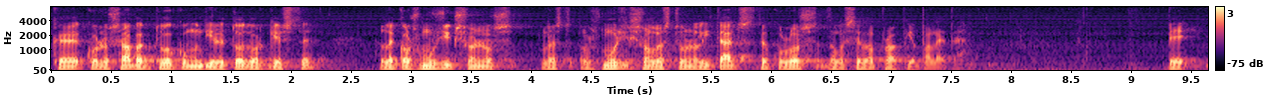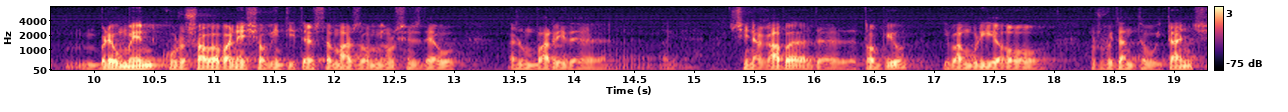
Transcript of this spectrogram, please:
que Kurosawa actua com un director d'orquestra en la que els músics, són els, les, els músics són les tonalitats de colors de la seva pròpia paleta. Bé, breument, Kurosawa va néixer el 23 de març del 1910 en un barri de Shinagawa, de, de Tòquio, i va morir el, als 88 anys,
